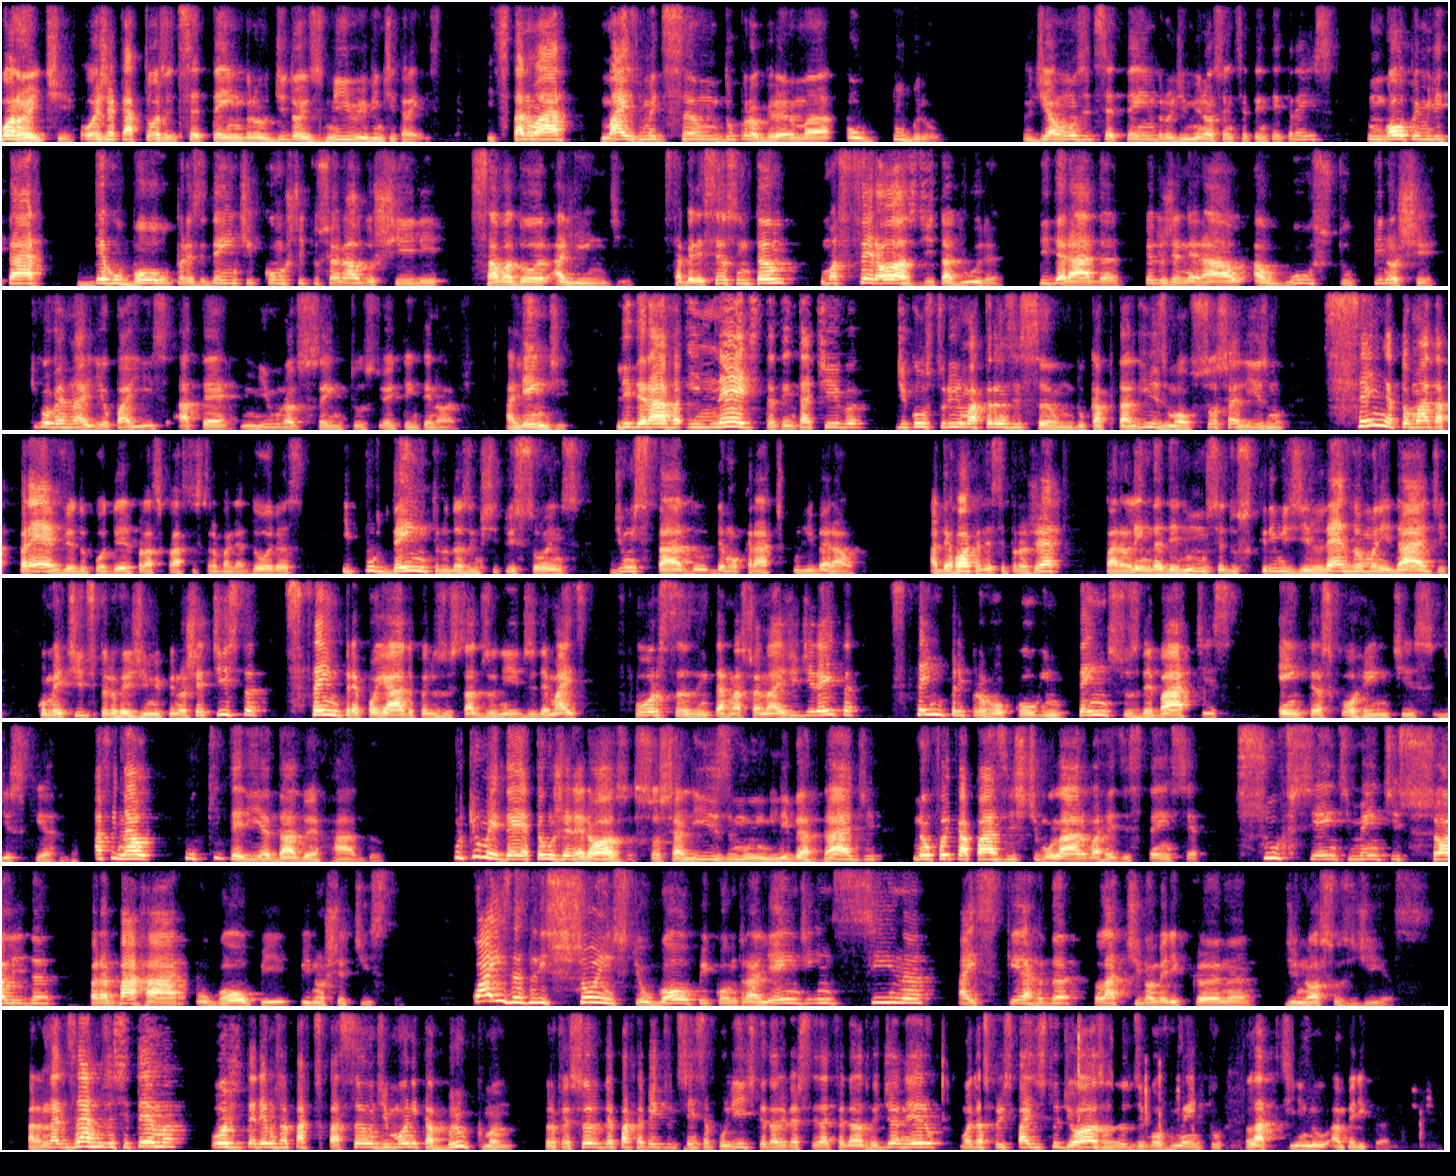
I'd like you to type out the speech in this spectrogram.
Boa noite. Hoje é 14 de setembro de 2023. Está no ar mais uma edição do programa Outubro. No dia 11 de setembro de 1973, um golpe militar derrubou o presidente constitucional do Chile, Salvador Allende. Estabeleceu-se então uma feroz ditadura liderada pelo general Augusto Pinochet que governaria o país até 1989. Allende liderava inédita tentativa de construir uma transição do capitalismo ao socialismo sem a tomada prévia do poder pelas classes trabalhadoras e por dentro das instituições de um Estado democrático liberal. A derrota desse projeto, para além da denúncia dos crimes de lesa humanidade cometidos pelo regime pinochetista, sempre apoiado pelos Estados Unidos e demais forças internacionais de direita, sempre provocou intensos debates entre as correntes de esquerda. Afinal, o que teria dado errado? Porque uma ideia tão generosa, socialismo em liberdade, não foi capaz de estimular uma resistência suficientemente sólida para barrar o golpe pinochetista. Quais as lições que o golpe contra Allende ensina à esquerda latino-americana de nossos dias? Para analisarmos esse tema, hoje teremos a participação de Mônica Bruckmann, professora do Departamento de Ciência Política da Universidade Federal do Rio de Janeiro, uma das principais estudiosas do desenvolvimento latino-americano.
